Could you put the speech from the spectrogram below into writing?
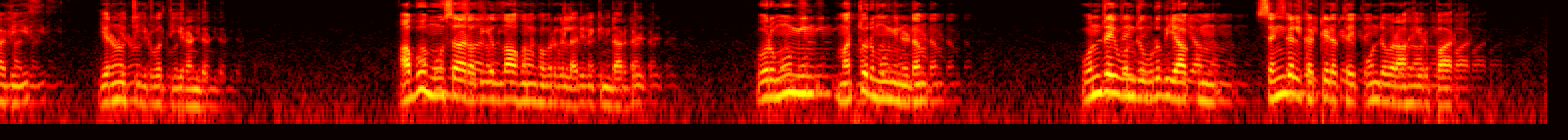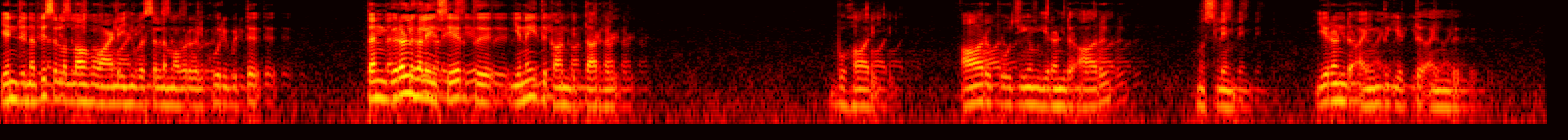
ஹதீஸ் இருநூற்றி இருபத்தி இரண்டு. அபு மூசா ரதியுல்லாஹன் அவர்கள் அறிவிக்கின்றார்கள் ஒரு மூமின் மற்றொரு மூமினிடம் ஒன்றை ஒன்று உறுதியாக்கும் செங்கல் கட்டிடத்தை போன்றவராக இருப்பார் என்று நபி சொல்லாஹு அலிஹி வசல்லம் அவர்கள் கூறிவிட்டு தன் விரல்களை சேர்த்து இணைத்து காண்பித்தார்கள். புகாரி ஆறு பூஜ்ஜியம் இரண்டு ஆறு முஸ்லிம். இரண்டு ஐந்து எட்டு ஐந்து.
